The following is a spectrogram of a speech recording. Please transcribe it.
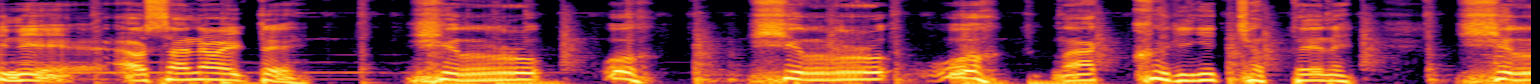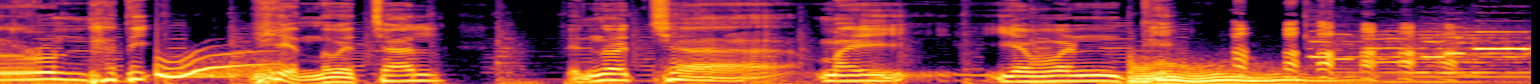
ഇനി അവസാനമായിട്ട് ഹിറു ഓ ഹിറു ഓ നാക്കുരുങ്ങി ചത്തേനെ. ഹിറുണ്ടതി. എന്ന് വെച്ചാൽ എന്ന് വെച്ചാ മൈ യവണ്ടി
